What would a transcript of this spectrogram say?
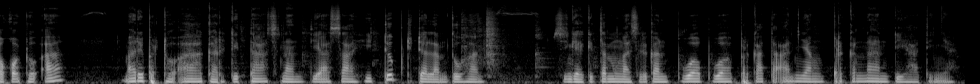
Pokok doa, mari berdoa agar kita senantiasa hidup di dalam Tuhan, sehingga kita menghasilkan buah-buah perkataan yang berkenan di hatinya.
